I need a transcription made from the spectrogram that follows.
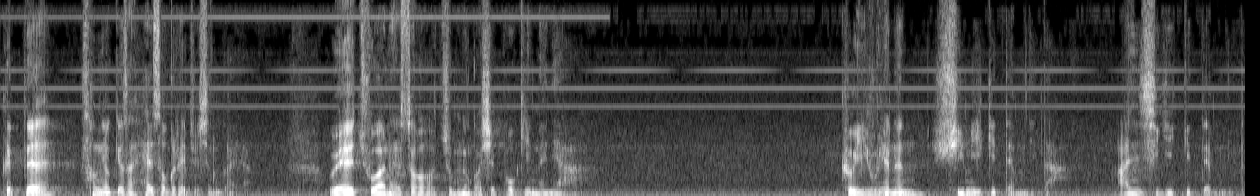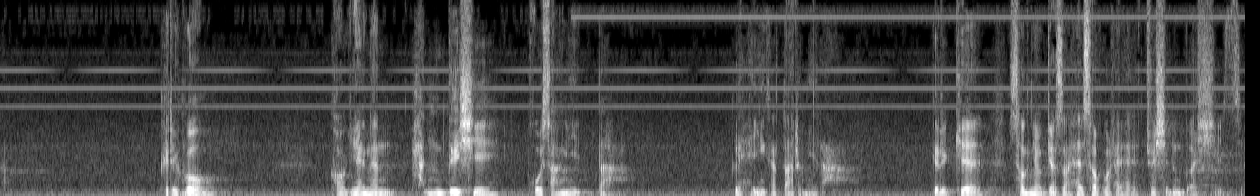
그때 성령께서 해석을 해주시는 거예요. 왜 주 안에서 죽는 것이 복이 있느냐? 그 이후에는 쉼이 있기 때문이다. 안식이 있기 때문이다. 그리고 거기에는 반드시 보상이 있다. 그 행위가 따름이라. 그렇게 성령께서 해석을 해 주시는 것이죠.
